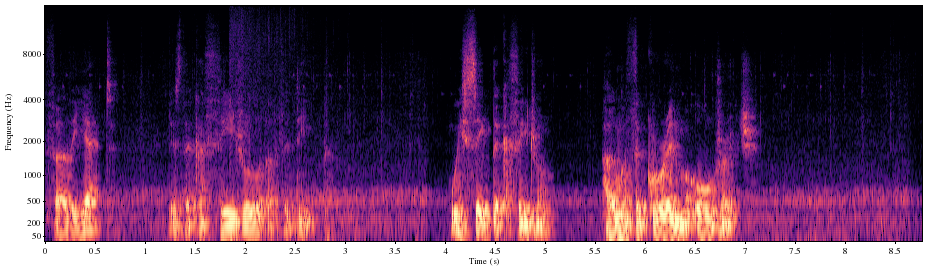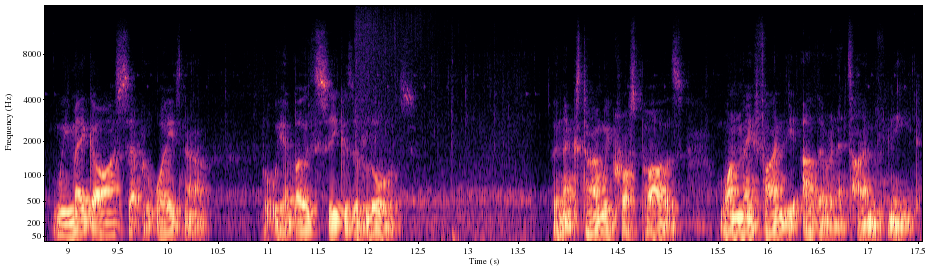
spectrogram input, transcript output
Further yet is the Cathedral of the Deep. We seek the cathedral, home of the grim Aldrich. We may go our separate ways now, but we are both seekers of lords. The next time we cross paths, one may find the other in a time of need.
